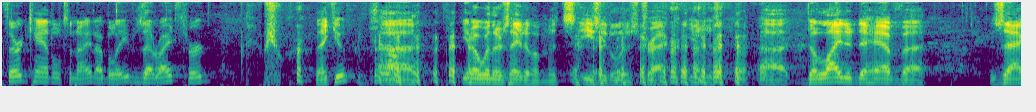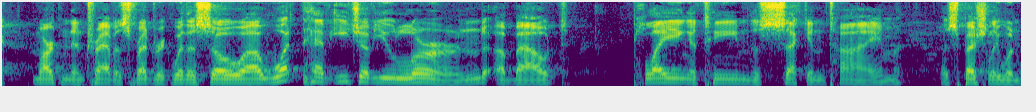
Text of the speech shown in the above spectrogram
third candle tonight, I believe. Is that right? Third. Thank you. Uh, you know, when there's eight of them, it's easy to lose track. You just, uh, delighted to have uh, Zach Martin and Travis Frederick with us. So, uh, what have each of you learned about playing a team the second time, especially when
